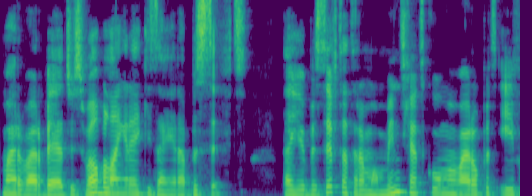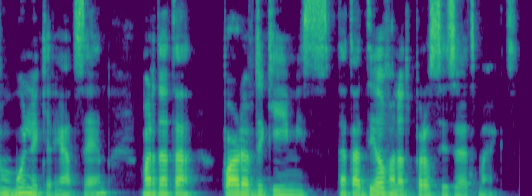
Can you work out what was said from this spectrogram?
Maar waarbij het dus wel belangrijk is dat je dat beseft. Dat je beseft dat er een moment gaat komen waarop het even moeilijker gaat zijn, maar dat dat part of the game is, dat dat deel van het proces uitmaakt.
